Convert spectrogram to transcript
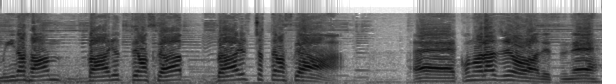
皆さん、バリュってますか？バリュっちゃってますか？えー、このラジオはですね、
